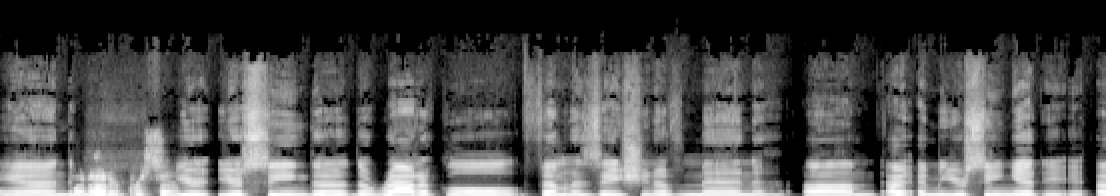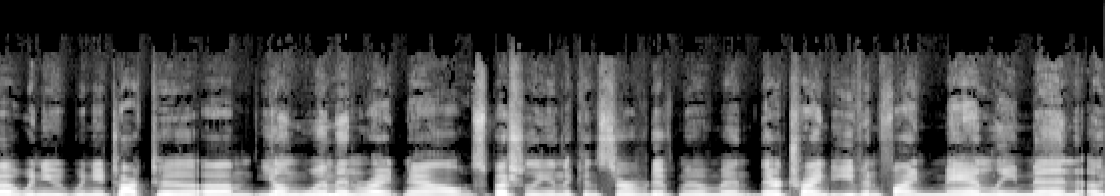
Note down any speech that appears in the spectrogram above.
And 100%. You're, you're seeing the, the radical feminization of men. Um, I, I, mean, you're seeing it uh, when you when you talk to um, young women right now, especially in the conservative movement. They're trying to even find manly men uh,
